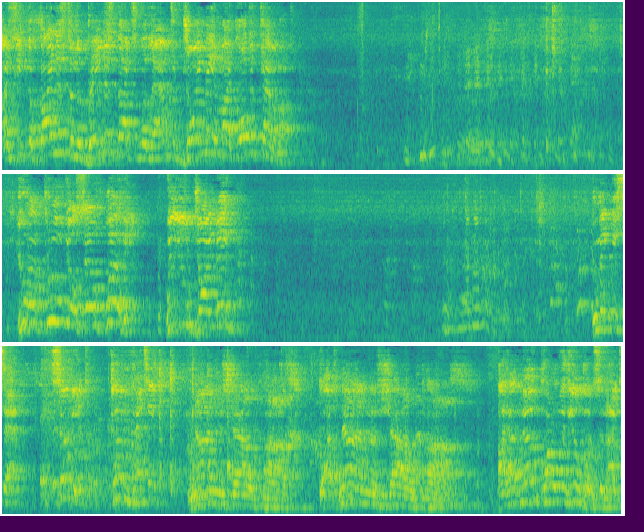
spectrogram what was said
I seek the finest and the bravest knights in the land to join me in my court at Camelot. You have proved yourself worthy. Will you join me? You make me sad. So be it. Come, Patsy. None shall pass. What? None shall pass. I have no quarrel with you, good Sir Knight,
